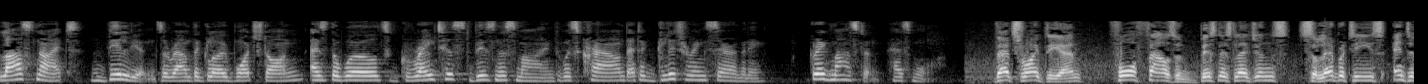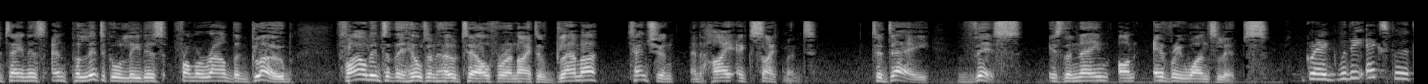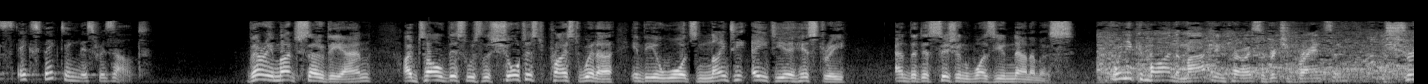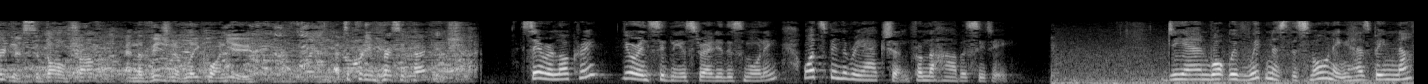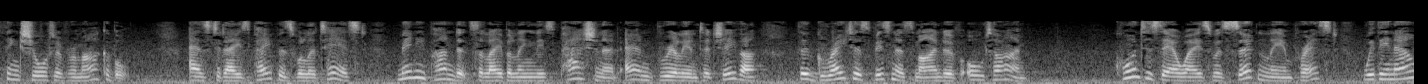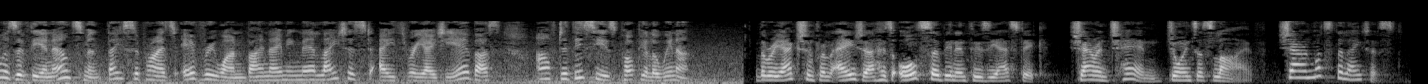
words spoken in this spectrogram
Last night, billions around the globe watched on as the world's greatest business mind was crowned at a glittering ceremony. Greg Marsden has more. That's right, Deanne. 4,000 business legends, celebrities, entertainers and political leaders from around the globe filed into the Hilton Hotel for a night of glamour, tension and high excitement. Today, this is the name on everyone's lips. Greg, were the experts expecting this result? Very much so, Deanne. I'm told this was the shortest priced winner in the award's 98 year history, and the decision was unanimous. When you combine the marketing prowess of Richard Branson, the shrewdness of Donald Trump, and the vision of Lee Kuan Yew, that's a pretty impressive package. Sarah Lockery, you're in Sydney, Australia this morning. What's been the reaction from the harbour city? Deanne, what we've witnessed this morning has been nothing short of remarkable. As today's papers will attest, many pundits are labelling this passionate and brilliant achiever the greatest business mind of all time. Qantas Airways was certainly impressed. Within hours of the announcement, they surprised everyone by naming their latest A380 Airbus after this year's popular winner. The reaction from Asia has also been enthusiastic. Sharon Chen joins us live. Sharon, what's the latest?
